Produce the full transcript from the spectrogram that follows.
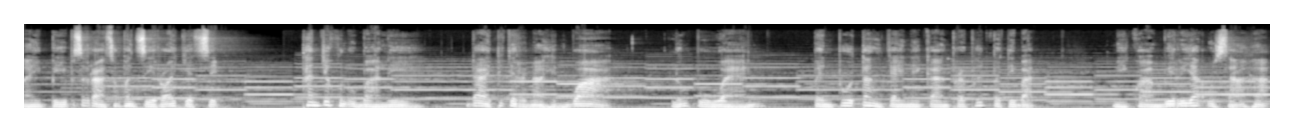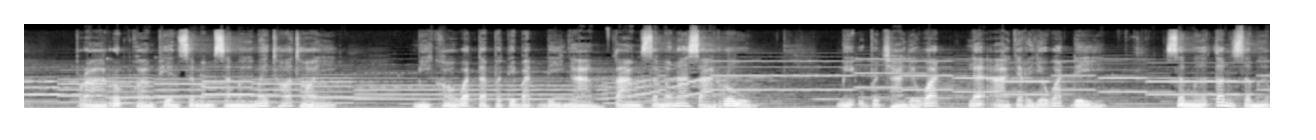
ในปีพุทธศักราช 2470 ท่านเจ้าคุณอุบาลี ได้พิจารณาเห็นว่า หลวงปู่แหวนเป็นผู้ตั้งใจในการประพฤติปฏิบัติ มีความวิริยะอุตสาหะ ปรารบความเพียรสม่ำเสมอไม่ท้อถอย มีข้อวัตปฏิบัติดีงามตามสมณสารูป มีอุปชายวัตรและอาจริยวัตรดี เสมอต้นเสมอ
